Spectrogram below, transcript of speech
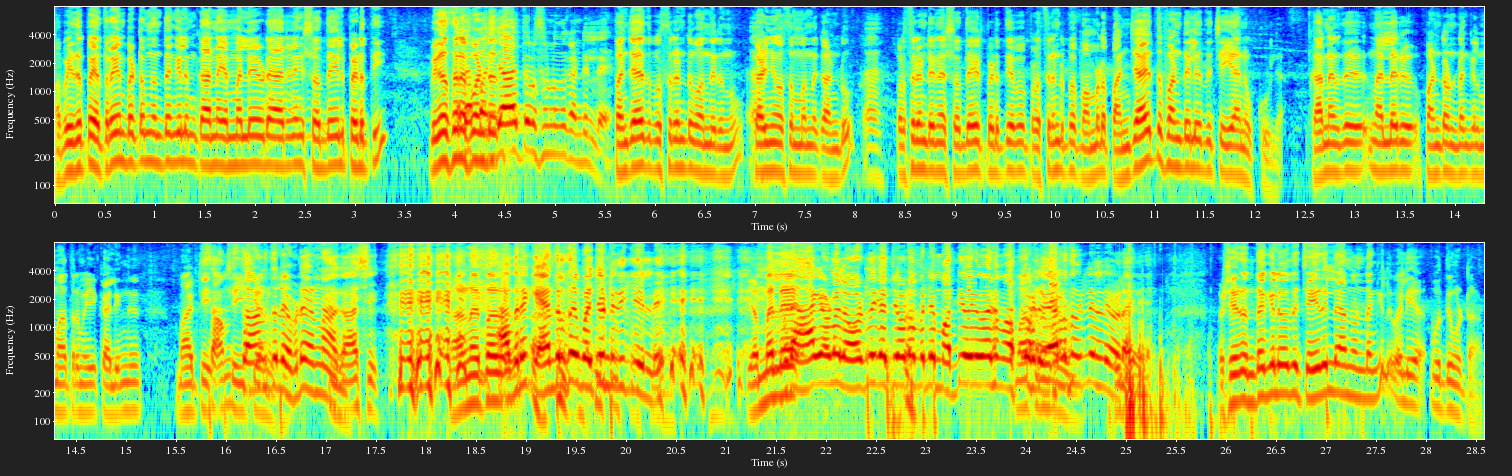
അപ്പോൾ ഇതിപ്പോൾ എത്രയും പെട്ടെന്ന് എന്തെങ്കിലും കാരണം എം എൽ എയുടെ ആരെങ്കിലും ശ്രദ്ധയിൽപ്പെടുത്തി വികസന ഫണ്ട് പഞ്ചായത്ത് പ്രസിഡന്റ് കണ്ടില്ലേ? പഞ്ചായത്ത് പ്രസിഡന്റ് വന്നിരുന്നു. കഴിഞ്ഞ ദിവസം വന്ന് കണ്ടു. പ്രസിഡന്റിനെ ശ്രദ്ധയിൽപ്പെടുത്തിയപ്പോൾ പ്രസിഡന്റ് ഇപ്പോൾ നമ്മുടെ പഞ്ചായത്ത് ഫണ്ടിൽ ഇത് ചെയ്യാൻ ഒക്കൂല. കാരണം ഇത് നല്ലൊരു ഫണ്ട് ഉണ്ടെങ്കിൽ മാത്രമേ ഈ കലിങ് മാറ്റി സംസ്ഥാനത്തിൽ എവിടെയാണ് ആകാശ്? കാശ് കാരണം ഇപ്പൊ അവർ കേന്ദ്രത്തിൽ പഠിച്ചോണ്ടിരിക്കുകയല്ലേ എം എൽ എ ആകെയുള്ള ലോട്ടറി കച്ചവടം മറ്റേ മദ്യ വരുമാനം മാത്രമേ വേറെ ഒന്നും ഇല്ലല്ലോ ഇവിടെ പക്ഷേ ഇത് എന്തെങ്കിലും ഇത് ചെയ്തില്ല എന്നുണ്ടെങ്കിൽ വലിയ ബുദ്ധിമുട്ടാണ്.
